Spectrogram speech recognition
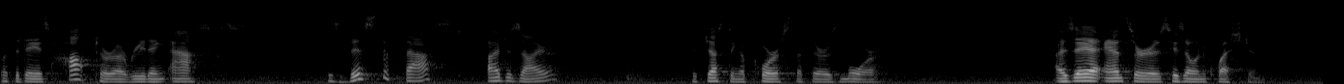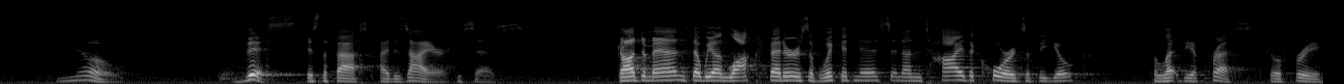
But the day's Haftarah reading asks, Is this the fast I desire? Suggesting, of course, that there is more. Isaiah answers his own question. No. This is the fast I desire, he says. God demands that we unlock fetters of wickedness and untie the cords of the yoke to let the oppressed go free.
